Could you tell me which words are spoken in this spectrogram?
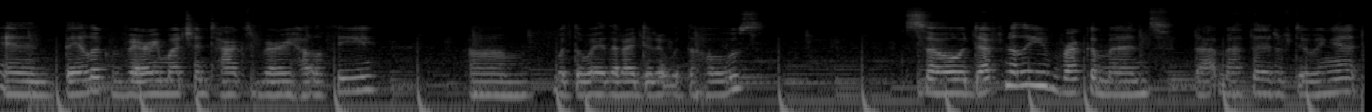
and they look very much intact very healthy um, with the way that I did it with the hose. So definitely recommend that method of doing it.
